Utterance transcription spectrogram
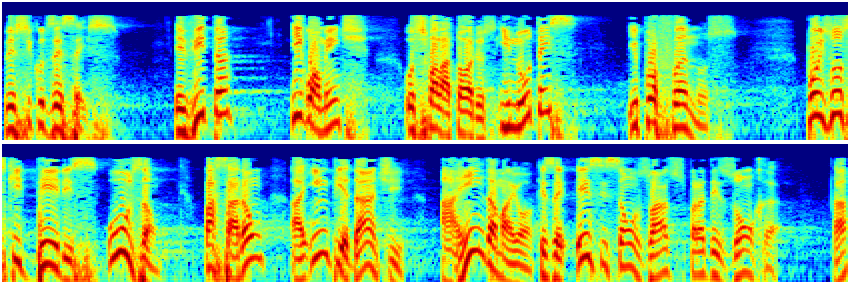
versículo 16. Evita igualmente os falatórios inúteis e profanos, pois os que deles usam passarão a impiedade ainda maior. Quer dizer, esses são os vasos para desonra, tá?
